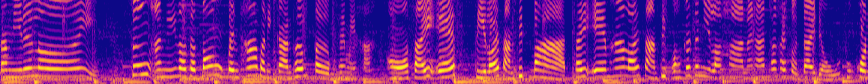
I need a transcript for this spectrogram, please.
ตามนี้ได้เลยซึ่งอั นนี้เราจะต้องเป็นค่าบริการเพิ่มเติมใช่ไหมคะ อ๋อ ไซส์ S 430 บาท ไซส์ M 530 อ๋อ ก็จะมีราคานะคะ ถ้าใครสนใจเดี๋ยวทุกคน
